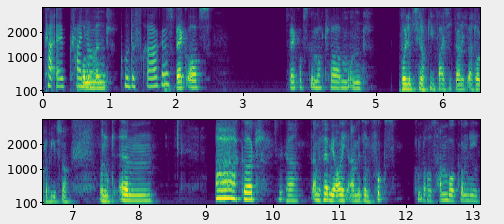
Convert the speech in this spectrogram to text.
Ka äh, keine Monument. gute Frage. Spec Ops. Spec Ops gemacht haben und. Obwohl es die noch gibt, weiß ich gar nicht. Ach, doch, gibt es noch. Und, ähm. Oh Gott. Ja, dann fällt mir auch nicht ein mit so einem Fuchs. Kommt auch aus Hamburg, kommen die.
